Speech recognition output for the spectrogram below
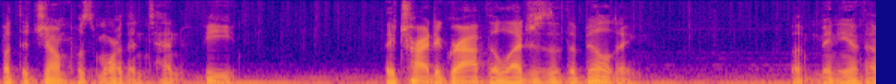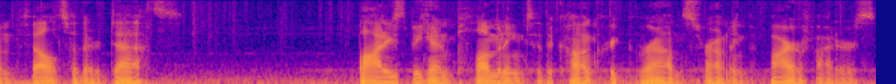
but the jump was more than 10 feet. They tried to grab the ledges of the building, but many of them fell to their deaths. Bodies began plummeting to the concrete ground surrounding the firefighters.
